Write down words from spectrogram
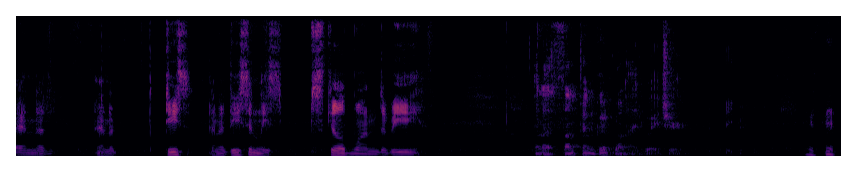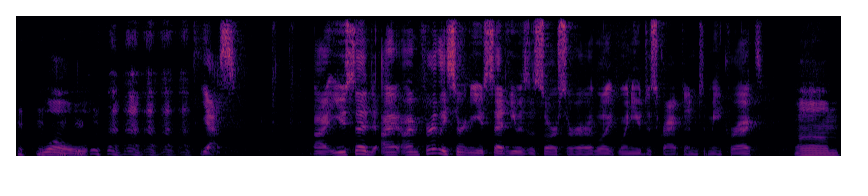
and a, and a decent and a decently skilled one to be. And a thumping good one, I'd wager. Whoa. Yes. Uh, you said I, I'm fairly certain you said he was a sorcerer, like when you described him to me, correct? Um,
